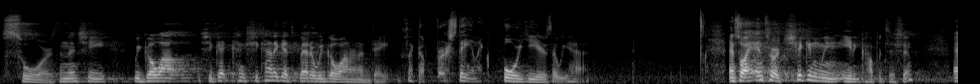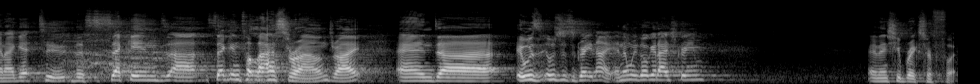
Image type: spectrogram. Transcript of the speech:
sores. And then she, we go out, she, get, she kind of gets better, we go out on a date. It's like the first date in like four years that we had. And so I enter a chicken wing eating competition, and I get to the second, uh, second to last round, right? And uh, it, was, it was just a great night. And then we go get ice cream, and then she breaks her foot.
